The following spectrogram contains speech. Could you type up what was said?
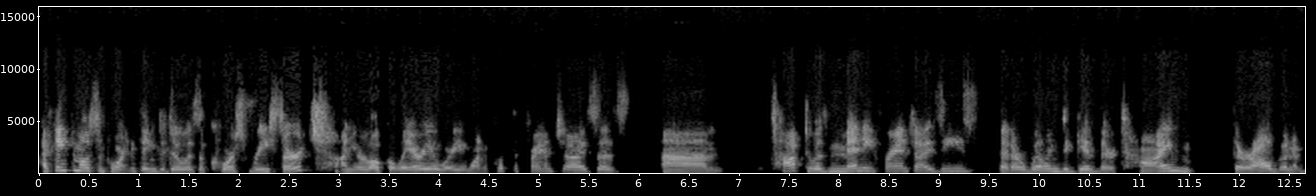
I think the most important thing to do is, of course, research on your local area where you want to put the franchises. Um, talk to as many franchisees that are willing to give their time. They're all going to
